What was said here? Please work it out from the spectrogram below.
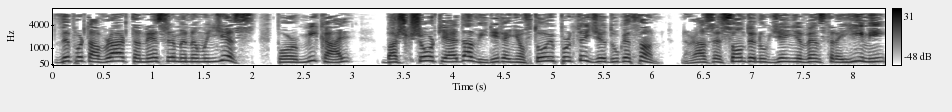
dhe për ta vrarë të nesërmen në mëngjes, por Mikal, bashkëshortja e Davidit e njoftoi për këtë gjë duke thënë: Në rast se sonte nuk gjen një vend strehimi,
